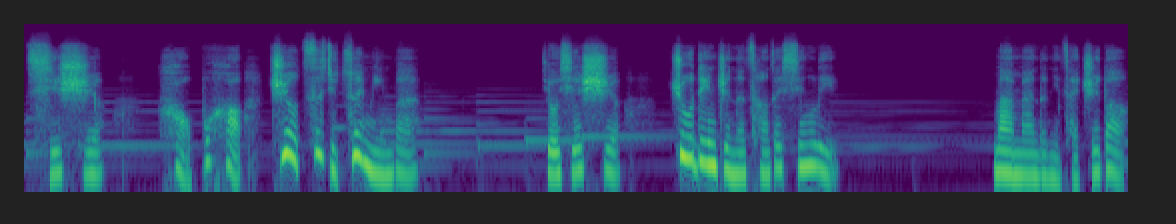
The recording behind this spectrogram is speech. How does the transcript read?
其实，好不好只有自己最明白。有些事，注定只能藏在心里。慢慢的，你才知道，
